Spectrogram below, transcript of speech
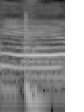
care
